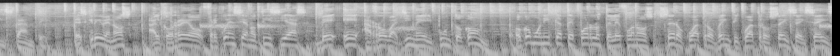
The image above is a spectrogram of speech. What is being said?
instante. Escríbenos al correo frecuencianoticiasbe.gmail.com o comunícate por los teléfonos 0424 666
